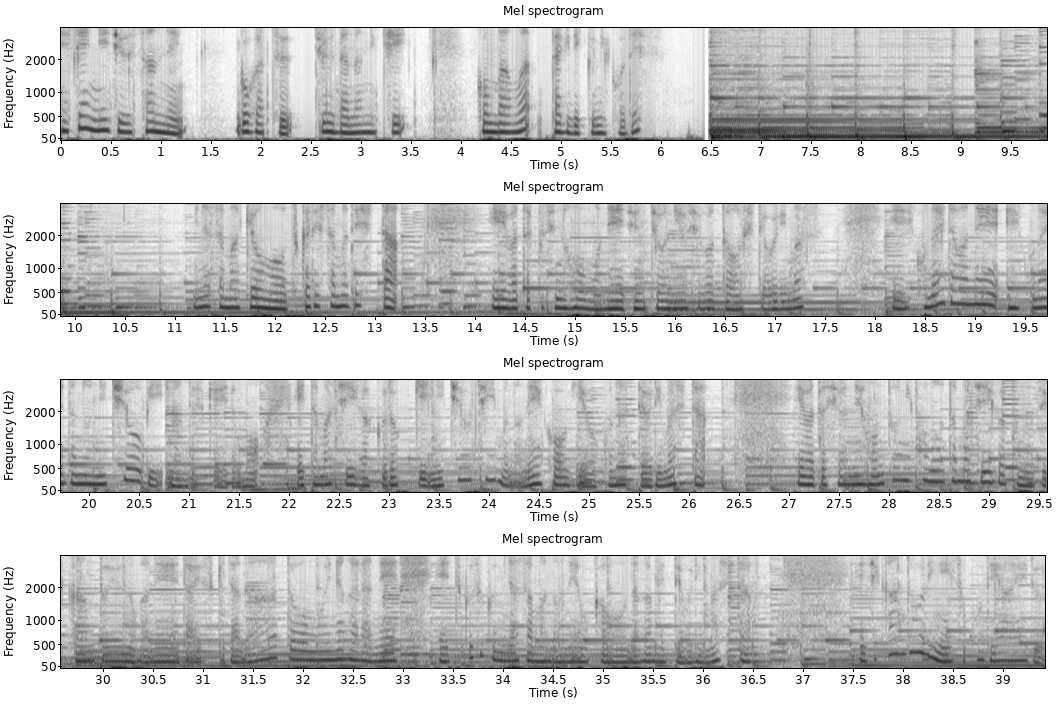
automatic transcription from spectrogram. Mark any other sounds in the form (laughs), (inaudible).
2023年5月17日こんばんは田切久美子です。皆様今日もお疲れ様でした、えー、私の方もね順調にお仕事をしております。えー、この間はね、えー、この間の日曜日なんですけれども、えー、魂学6期日曜チームのね講義を行っておりました、え私はね本当にこの魂医学の時間というのがね大好きだなと思いながらね、えつくづく皆様のねお顔を眺めておりました、え時間通りにそこで会える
